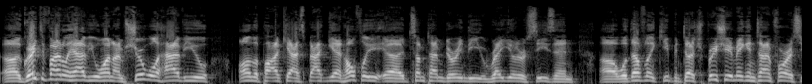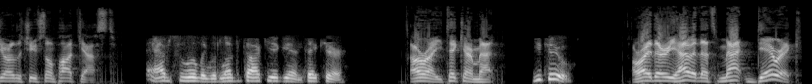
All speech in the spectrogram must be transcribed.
uh, great to finally have you on. I'm sure we'll have you on the podcast back again, hopefully uh, sometime during the regular season. Uh, we'll definitely keep in touch. Appreciate you making time for us here on the Chiefs Zone podcast. Absolutely. Would love to talk to you again. Take care. All right. You take care, Matt. You too. All right. There you have it. That's Matt Derrick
